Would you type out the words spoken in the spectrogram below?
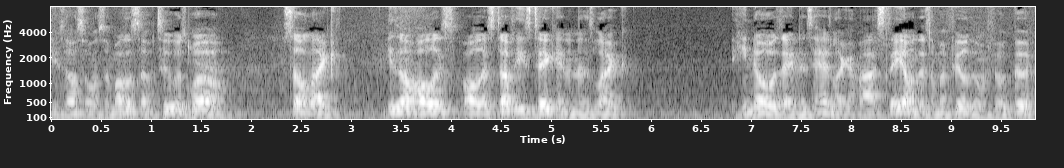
he's also on some other stuff too as well. Yeah. So like he's on all this all this stuff he's taking and it's like he knows that in his head like if I stay on this I'm gonna feel I'm gonna feel good.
